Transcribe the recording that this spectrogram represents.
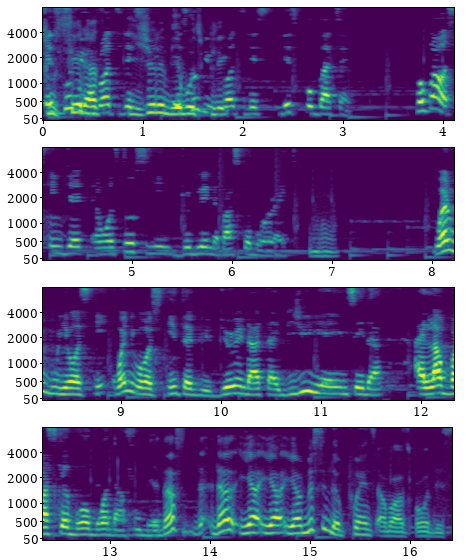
to say that brought he shouldn't be able to play. this this Pogba thing. Pogba was injured and was still seen dribbling the basketball, right? Mhm. When he was when he was interviewed during that time, did you hear him say that I love basketball more than football? Yeah, that's that, that yeah, yeah, you're missing the point about all this.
